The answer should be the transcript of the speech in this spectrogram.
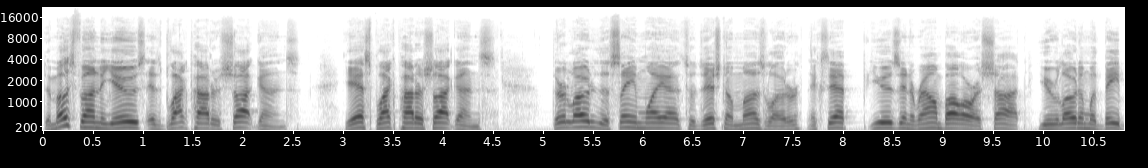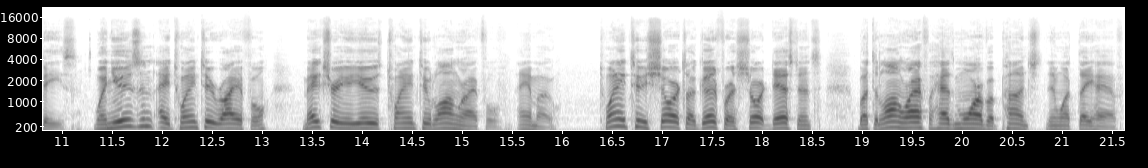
The most fun to use is black powder shotguns. Yes, black powder shotguns. They're loaded the same way as a traditional muzzleloader, except using a round ball or a shot, you load them with BBs. When using a 22 rifle, make sure you use 22 long rifle ammo. 22 shorts are good for a short distance, but the long rifle has more of a punch than what they have.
